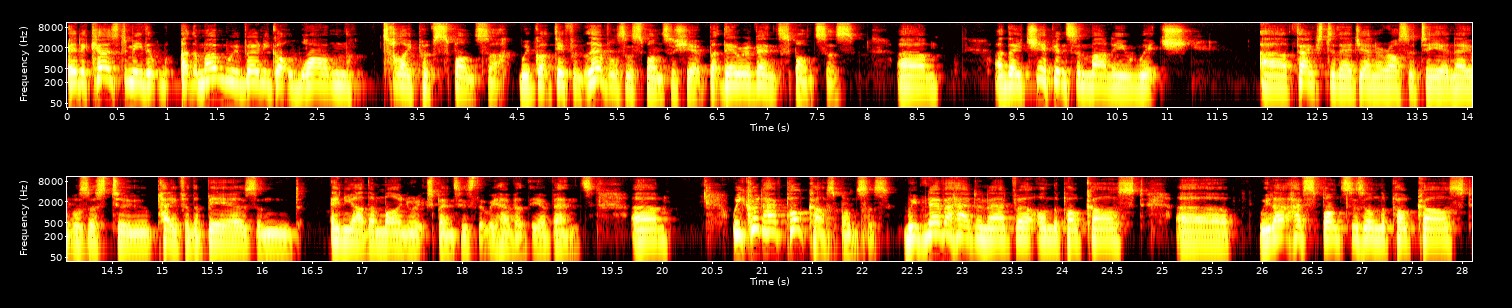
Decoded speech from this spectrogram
it occurs to me that at the moment we've only got one type of sponsor. We've got different levels of sponsorship, but they're event sponsors. Um, and they chip in some money, which uh, thanks to their generosity, enables us to pay for the beers and any other minor expenses that we have at the events. Um, we could have podcast sponsors. We've never had an advert on the podcast. Uh, we don't have sponsors on the podcast.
